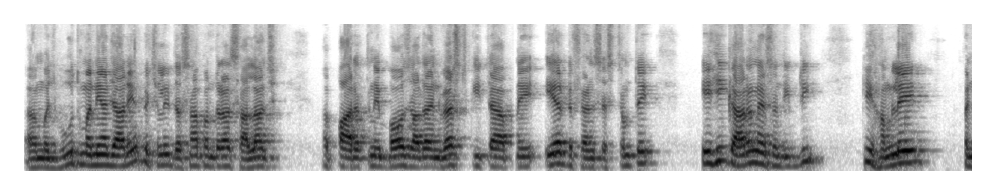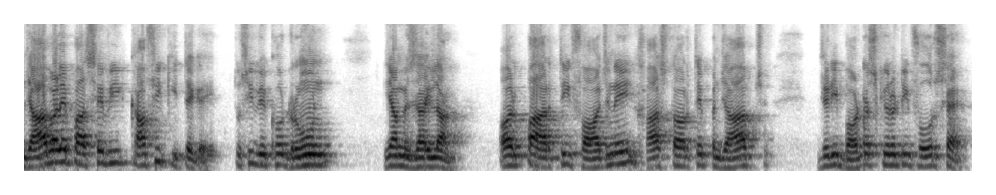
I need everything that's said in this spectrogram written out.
ਮਜ਼ਬੂਤ ਮੰਨਿਆ ਜਾ ਰਿਹਾ। ਪਿਛਲੇ 10-15 ਸਾਲਾਂ 'ਚ ਭਾਰਤ ਨੇ ਬਹੁਤ ਜ਼ਿਆਦਾ ਇਨਵੈਸਟ ਕੀਤਾ ਆਪਣੇ 에ਅਰ ਡਿਫੈਂਸ ਸਿਸਟਮ ਤੇ। ਇਹੀ ਕਾਰਨ ਹੈ ਸੰਦੀਪ ਜੀ ਕਿ ਹਮਲੇ ਪੰਜਾਬ ਵਾਲੇ ਪਾਸੇ ਵੀ ਕਾਫੀ ਕੀਤੇ ਗਏ। ਤੁਸੀਂ ਵੇਖੋ ਡਰੋਨ ਜਾਂ ਮਿਜ਼ਾਈਲਾਂ ਔਰ ਭਾਰਤੀ ਫੌਜ ਨੇ, ਖਾਸ ਤੌਰ ਤੇ ਪੰਜਾਬ 'ਚ ਜਿਹੜੀ ਬਾਰਡਰ ਸਿਕਿਉਰਿਟੀ ਫੋਰਸ ਹੈ,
